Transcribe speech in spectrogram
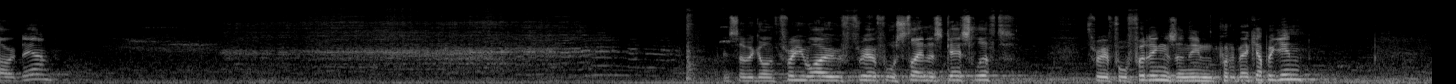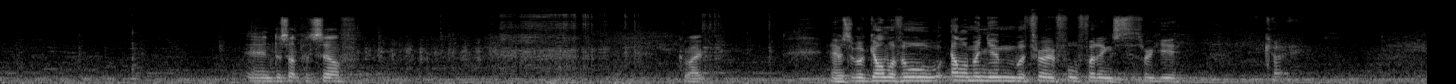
Lower down. And so we're going three row, three or four stainless gas lift, three or four fittings, and then put it back up again. And this up itself. Great. And so we've gone with all aluminium with three or four fittings through here. Okay.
